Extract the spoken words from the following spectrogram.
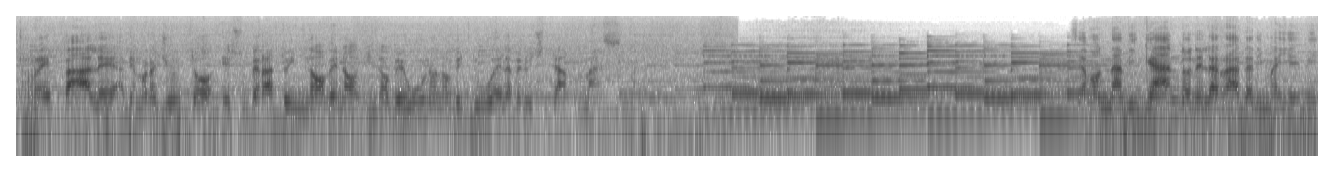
tre pale, abbiamo raggiunto e superato i 9 nodi, 9.1, 9.2 la velocità massima. Stiamo navigando nella rada di Miami.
